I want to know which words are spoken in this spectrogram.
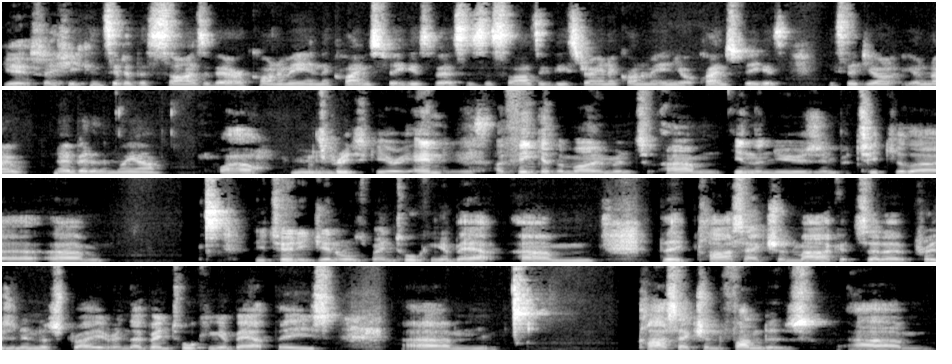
Yes. But if you consider the size of our economy and the claims figures versus the size of the Australian economy and your claims figures, he said you're you're no no better than we are. Wow. Mm. It's pretty scary. And. I think at the moment, um, in the news in particular, um, the Attorney General's been talking about um, the class action markets that are present in Australia, and they've been talking about these um, class action funders, um,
